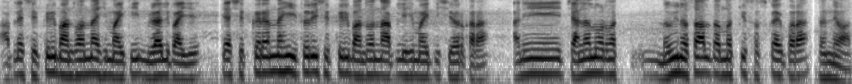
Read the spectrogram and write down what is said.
आपल्या शेतकरी बांधवांना ही माहिती मिळाली पाहिजे. त्या शेतकऱ्यांनाही इतरही शेतकरी बांधवांना आपली ही माहिती शेअर करा. आणि चॅनलवर नक- नवीन असाल तर नक्की सबस्क्राईब करा. धन्यवाद.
